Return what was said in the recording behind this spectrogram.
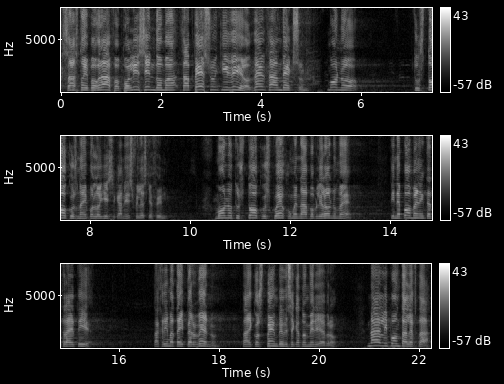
Σας το υπογράφω, πολύ σύντομα θα πέσουν και οι δύο, δεν θα αντέξουν. Μόνο τους τόκους να υπολογίσει κανείς φίλες και φίλοι μόνο τους τόκους που έχουμε να αποπληρώνουμε την επόμενη τετραετία. Τα χρήματα υπερβαίνουν τα 25 δισεκατομμύρια ευρώ. Να λοιπόν τα λεφτά.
